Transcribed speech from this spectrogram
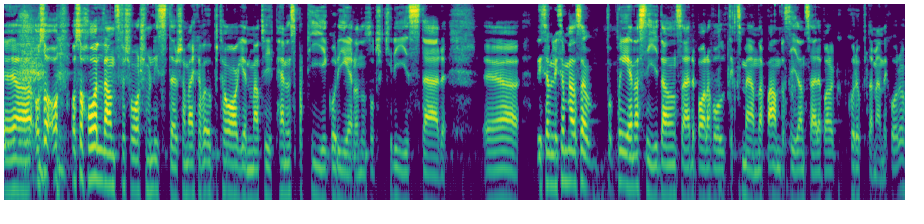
Eh, och, så, och, och så Hollands försvarsminister som verkar vara upptagen med att typ hennes parti går igenom någon sorts kris där eh, liksom, liksom alltså, på, på ena sidan så är det bara våldtäktsmän och på andra sidan så är det bara korrupta människor.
